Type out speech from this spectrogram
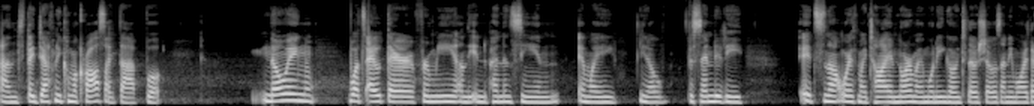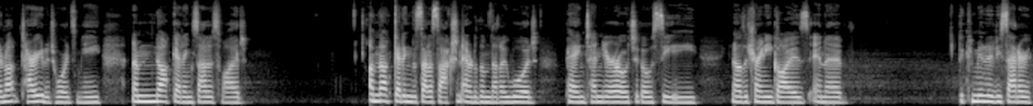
and they definitely come across like that. But knowing what's out there for me on the independent scene in my you know vicinity, it's not worth my time nor my money going to those shows anymore. They're not targeted towards me. I'm not getting satisfied. I'm not getting the satisfaction out of them that I would paying 10 euro to go see, you know, the trainee guys in a the community center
